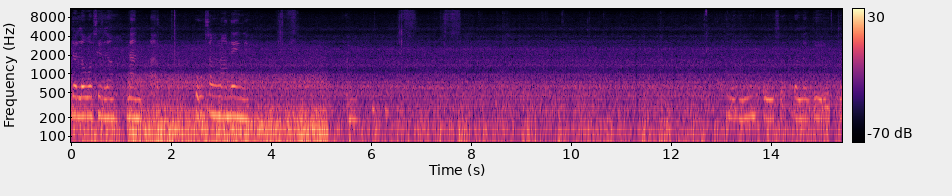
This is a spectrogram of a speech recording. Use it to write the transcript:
Dalawa sila. Nan ah, pusang nanay niya. Pala dito.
